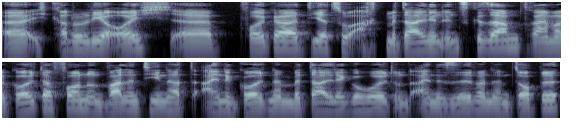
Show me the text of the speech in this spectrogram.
Äh, ich gratuliere euch, äh, Volker, dir zu acht Medaillen insgesamt, dreimal Gold davon und Valentin hat eine goldene Medaille geholt und eine silberne im Doppel.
